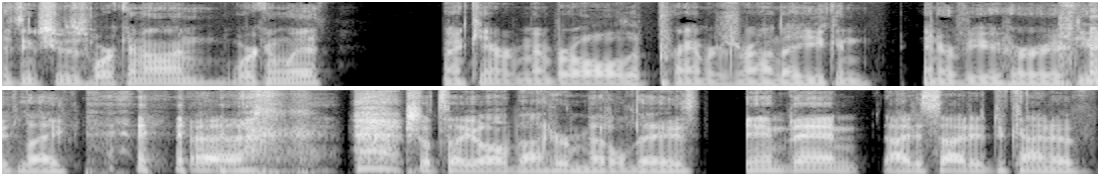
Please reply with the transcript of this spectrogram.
I think she was working on, working with. And I can't remember all the parameters around that. You can interview her if you'd like. Uh, she'll tell you all about her metal days. And then I decided to kind of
